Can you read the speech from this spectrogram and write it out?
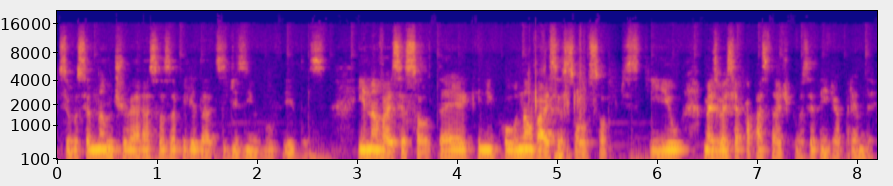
se você não tiver essas habilidades desenvolvidas. E não vai ser só o técnico, não vai ser só o soft skill, mas vai ser a capacidade que você tem de aprender.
